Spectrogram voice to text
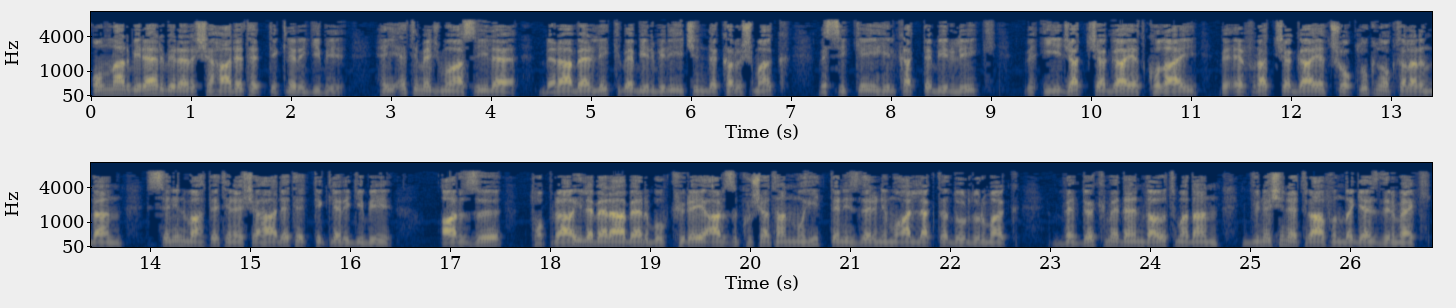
onlar birer birer şehadet ettikleri gibi heyet-i mecmuası ile beraberlik ve birbiri içinde karışmak ve sikke-i hilkatte birlik ve icatça gayet kolay ve efratça gayet çokluk noktalarından senin vahdetine şehadet ettikleri gibi arzı toprağı ile beraber bu küreyi arzı kuşatan muhit denizlerini muallakta durdurmak ve dökmeden dağıtmadan güneşin etrafında gezdirmek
